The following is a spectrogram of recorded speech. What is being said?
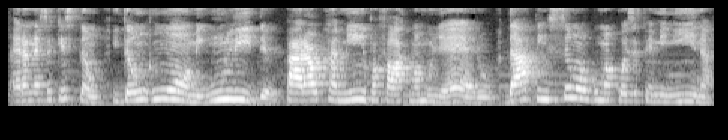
era nessa questão. Então, um homem, um líder, parar o caminho pra falar com uma mulher, ou dar atenção a alguma coisa feminina,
